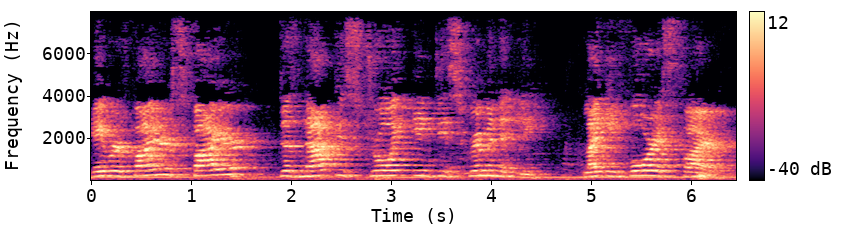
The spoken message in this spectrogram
A refiner's fire does not destroy indiscriminately like a forest fire.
